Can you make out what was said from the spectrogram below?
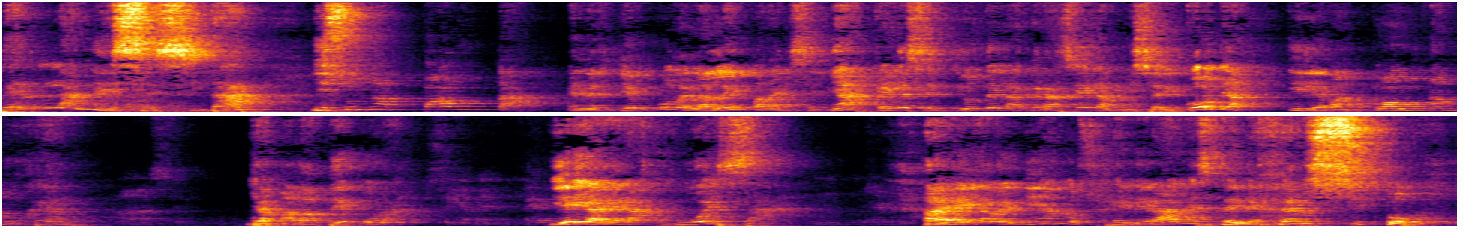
ver la necesidad, hizo una pauta en el tiempo de la ley para enseñar que Él es el Dios de la gracia y la misericordia y levantó a una mujer llamada Débora. Y ella era jueza. A ella venían los generales del ejército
